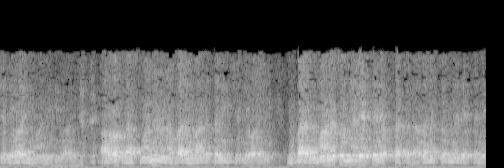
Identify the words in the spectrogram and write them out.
چا دیوالی مانی دیوالی. اور دا اسمانون نبارا مانا توید چا دیوالی. نبارا گمانا سوگ ندیتا لی اختا کداغا نسوگ ندیتا لی.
